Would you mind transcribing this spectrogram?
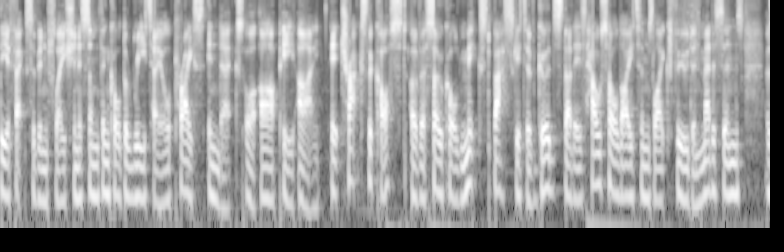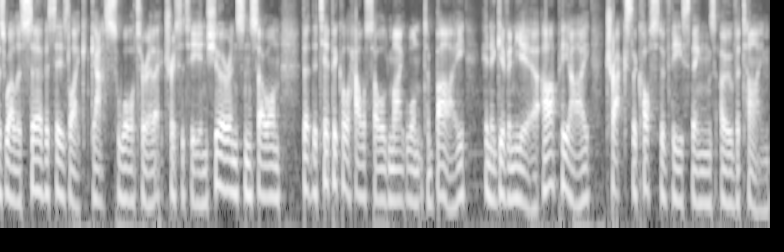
the effects of inflation is something called the Retail Price Index, or RPI. It tracks the cost of a so called mixed basket of goods, that is, household items like food and medicines, as well as services like gas, water, electricity, insurance, and so on, that the typical household might want to buy in a given year. RPI tracks the cost of these things over time.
